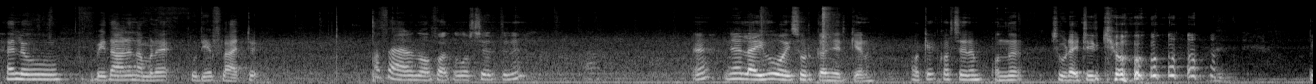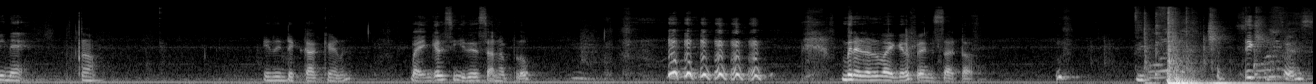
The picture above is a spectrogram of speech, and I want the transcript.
ഹലോ അപ്പോൾ ഇതാണ് നമ്മുടെ പുതിയ ഫ്ലാറ്റ് ആ ഫാൻ ഒന്ന് ഓഫാക്കുക കുറച്ച് നേരത്തിന്. ഏ? ഞാൻ ലൈവ് വോയിസ് കൊടുക്കാൻ വിചാരിക്കുകയാണ് ഓക്കെ കുറച്ച് നേരം ഒന്ന് ചൂടായിട്ടിരിക്കുമോ പിന്നെ ആ. ഇതിന്റെ ഇക്കാക്കയാണ് ഭയങ്കര സീരിയസ് ആണ് എപ്പോഴും ഇവരെല്ലാം ഭയങ്കര ഫ്രണ്ട്സ് ആട്ടോ. ഫ്രണ്ട്സ്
